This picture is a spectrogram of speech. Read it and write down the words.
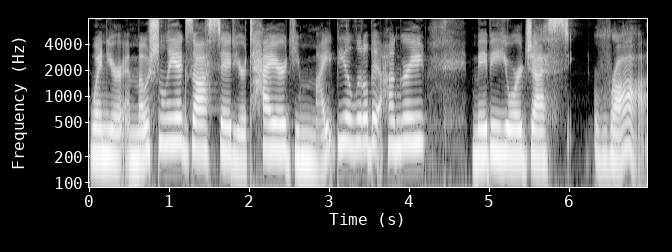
when you're emotionally exhausted, you're tired, you might be a little bit hungry. Maybe you're just raw,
